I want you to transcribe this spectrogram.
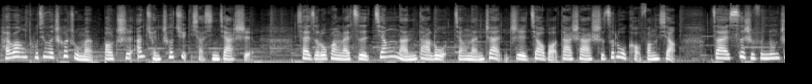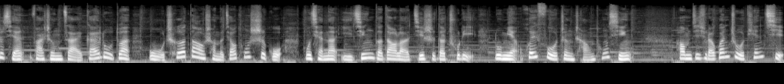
还望途经的车主们保持安全车距，小心驾驶。下一则路况来自江南大路江南站至教宝大厦十字路口方向。在四十分钟之前发生在该路段五车道上的交通事故，目前呢已经得到了及时的处理，路面恢复正常通行。好，我们继续来关注天气。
